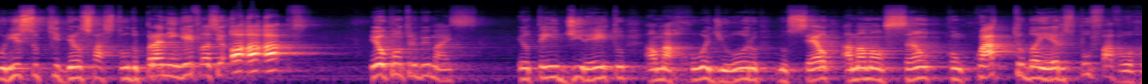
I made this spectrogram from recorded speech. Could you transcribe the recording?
Por isso que Deus faz tudo, para ninguém falar assim: ó, ó, ó, eu contribuí mais. Eu tenho direito a uma rua de ouro no céu, a uma mansão com quatro banheiros, por favor.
